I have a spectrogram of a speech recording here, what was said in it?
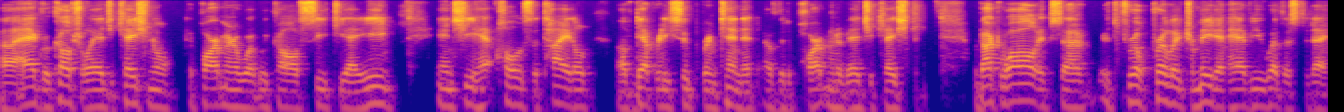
uh, agricultural educational department, or what we call CTAE, and she ha- holds the title of Deputy Superintendent of the Department of Education. Well, Dr. Wall, it's uh, it's a real privilege for me to have you with us today.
